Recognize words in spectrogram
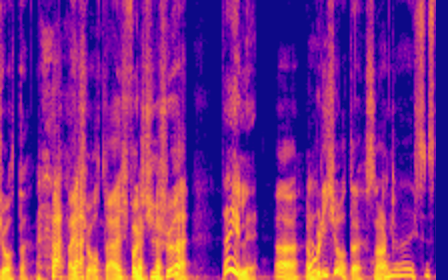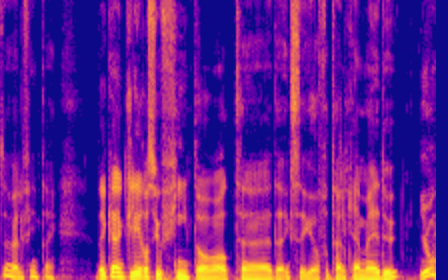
28. Nei, 28. Jeg er faktisk 27. jeg. Deilig. Ja, jeg blir 28 snart. Ja, jeg syns det er veldig fint, jeg. Det kan glir oss jo fint over til deg, Sigurd. Fortell, hvem er du? Jo,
